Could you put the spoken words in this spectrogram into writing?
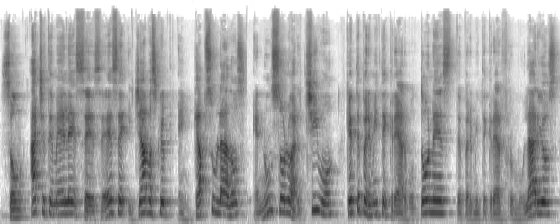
son HTML, CSS y JavaScript encapsulados en un solo archivo que te permite crear botones, te permite crear formularios,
